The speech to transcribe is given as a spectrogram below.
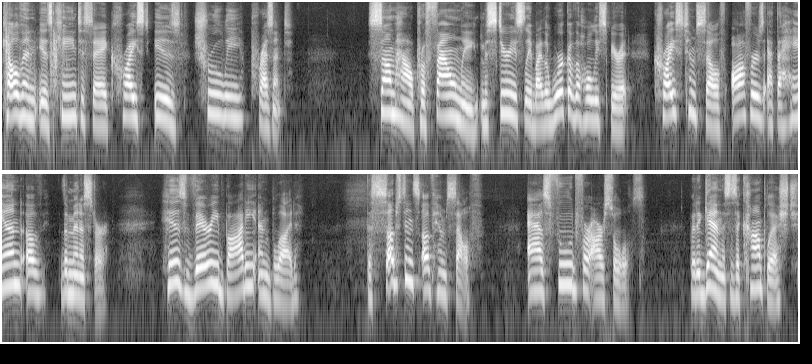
Calvin is keen to say Christ is truly present. Somehow, profoundly, mysteriously, by the work of the Holy Spirit, Christ Himself offers at the hand of the minister His very body and blood, the substance of Himself, as food for our souls. But again, this is accomplished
